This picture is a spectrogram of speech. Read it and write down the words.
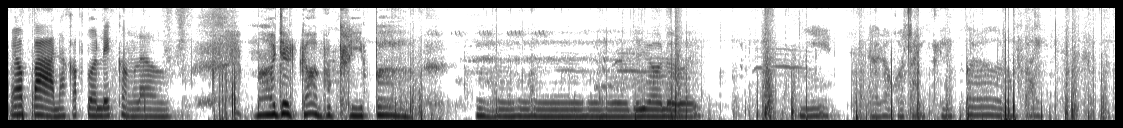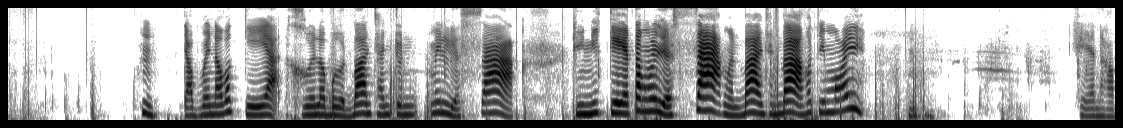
แมวป่านะครับตัวเล็กของเรา มาจัดการพวกครีปเปอร์เยอะเลย นี่แล้วเราก็ใส่ครีปเปอร์ลงไปหึ จำไว้นะว่าเกย์อะเคยระเบิดบ้านฉันจนไม่เหลือซาก ทีนี้เกย์ต้องไม่เหลือซากเหมือนบ้านฉันบ้างเข้าใจไหมแค้นนะครับ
